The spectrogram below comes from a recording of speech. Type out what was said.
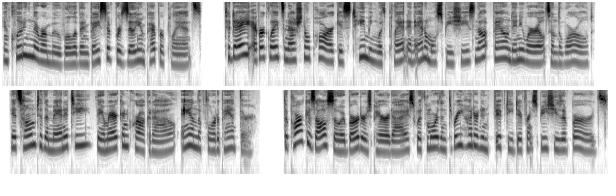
including the removal of invasive Brazilian pepper plants. Today, Everglades National Park is teeming with plant and animal species not found anywhere else in the world. It's home to the manatee, the American crocodile, and the Florida panther. The park is also a birder's paradise with more than 350 different species of birds.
